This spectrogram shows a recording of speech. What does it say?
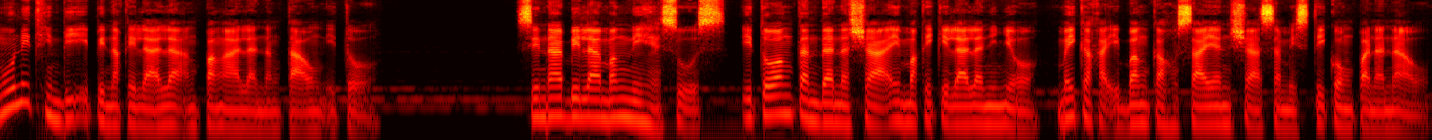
Ngunit hindi ipinakilala ang pangalan ng taong ito. Sinabi lamang ni Jesus, ito ang tanda na siya ay makikilala ninyo, may kakaibang kahusayan siya sa mistikong pananaw.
